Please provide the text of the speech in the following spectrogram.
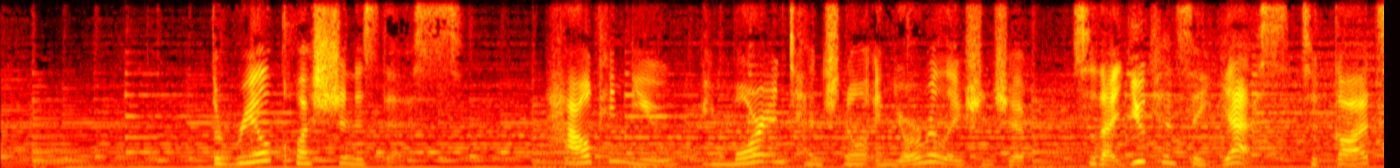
The real question is this how can you be more intentional in your relationship so that you can say yes to God's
